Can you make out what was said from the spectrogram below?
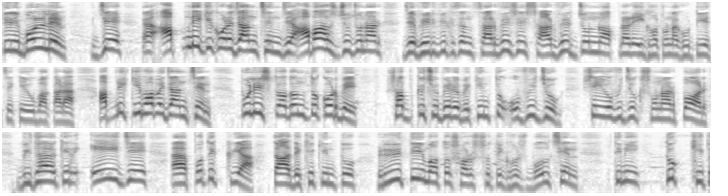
তিনি বললেন যে আপনি কি করে জানছেন যে আবাস যোজনার যে ভেরিফিকেশন সার্ভে সেই সার্ভের জন্য আপনার এই ঘটনা ঘটিয়েছে কেউ বা কারা? আপনি কীভাবে জানছেন? পুলিশ তদন্ত করবে সব কিছু বেরোবে, কিন্তু অভিযোগ, সেই অভিযোগ শোনার পর বিধায়কের এই যে প্রতিক্রিয়া, তা দেখে কিন্তু রীতিমতো সরস্বতী ঘোষ বলছেন, তিনি দুঃখিত,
